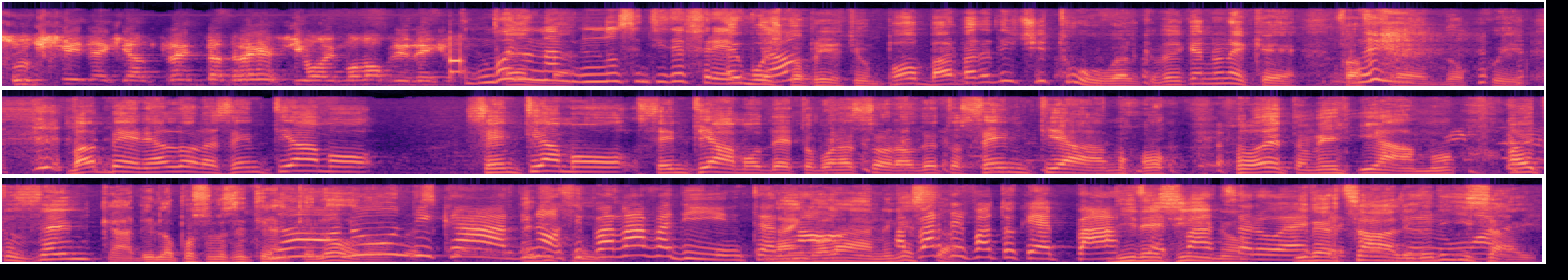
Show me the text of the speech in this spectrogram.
Succede che al 33esimo il Monopoli dei Voi Eh non, non sentite E freddo? vuoi scoprirti un po'? Barbara, dici tu, perché non è che fa freddo qui. Va bene, allora sentiamo. Sentiamo, sentiamo, ho detto buonasera, ho detto sentiamo, ho detto vediamo, ho detto senti, lo possono sentire anche No, loro. non di Cardi, E no, chi? si parlava di Inter, no? Nainggolan, A parte sa? il fatto che è pazza, Di è Vesino, pazza lo è. di perché Versali, è un di chi sai?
